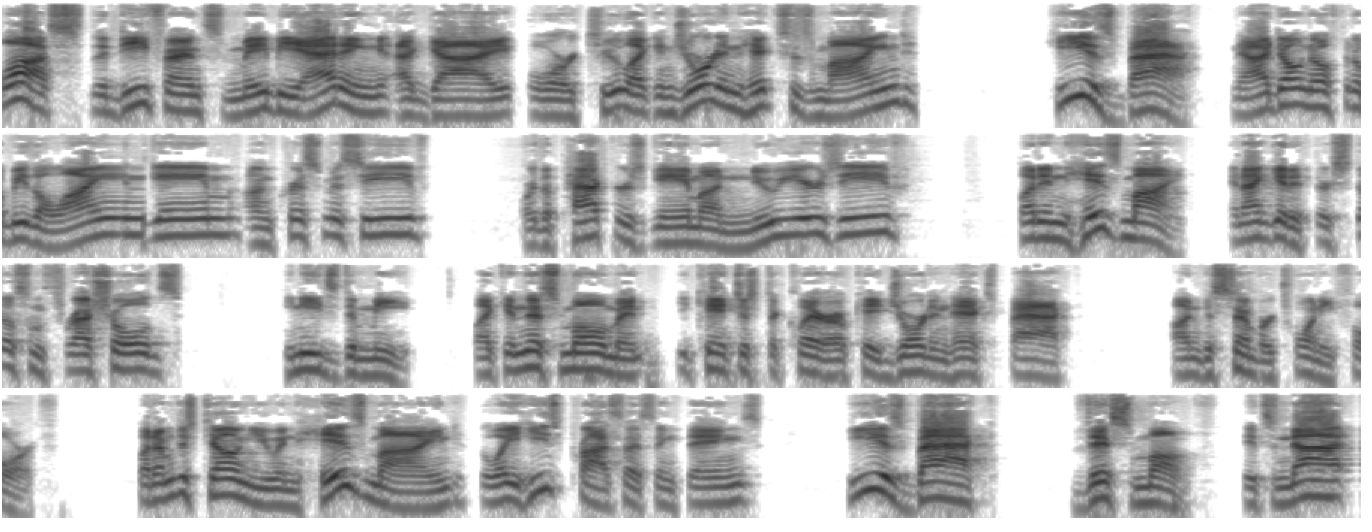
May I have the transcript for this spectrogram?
Plus, the defense may be adding a guy or two. Like in Jordan Hicks's mind, he is back. Now I don't know if it'll be the Lions game on Christmas Eve or the Packers game on New Year's Eve, but in his mind, and I get it, there's still some thresholds he needs to meet. Like in this moment, you can't just declare, okay, Jordan Hicks back on December 24th. But I'm just telling you, in his mind, the way he's processing things, he is back this month. It's not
